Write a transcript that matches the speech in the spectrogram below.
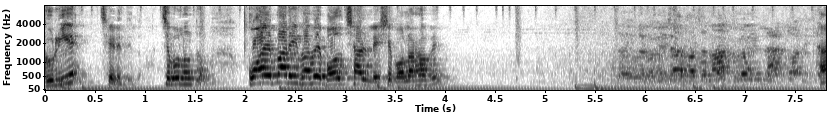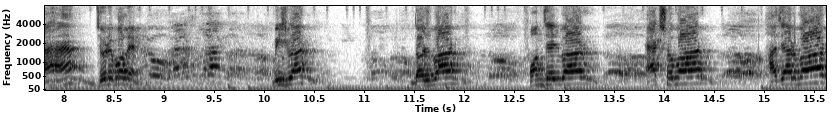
ঘুরিয়ে ছেড়ে দিল। আচ্ছা বলুন তো, কয়বার এইভাবে বল ছাড়লে সে বলার হবে? হ্যাঁ হ্যাঁ জোরে বলেন। বিশ বার? দশ বার? পঞ্চাশ বার? একশো বার? হাজার বার?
